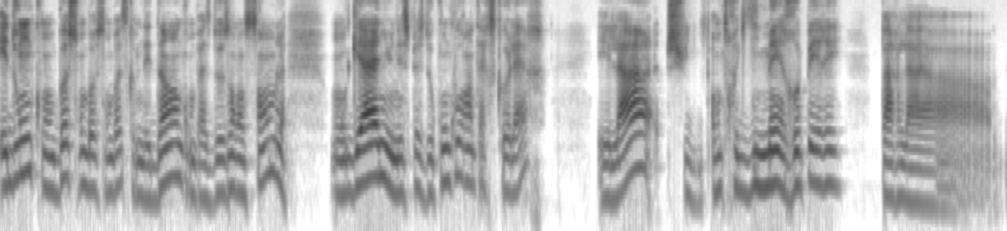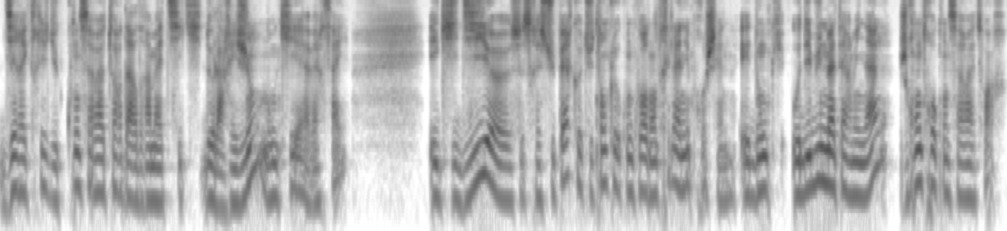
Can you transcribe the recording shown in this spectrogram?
Et donc, on bosse, on bosse, on bosse comme des dingues, on passe deux ans ensemble, on gagne une espèce de concours interscolaire. Et là, je suis, entre guillemets, repérée par la directrice du conservatoire d'art dramatique de la région, donc qui est à Versailles, et qui dit euh, ce serait super que tu tentes le concours d'entrée l'année prochaine. Et donc, au début de ma terminale, je rentre au conservatoire.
